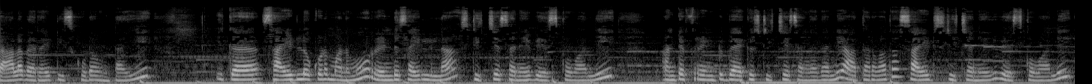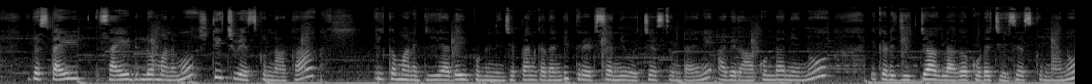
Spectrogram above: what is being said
చాలా వెరైటీస్ కూడా ఉంటాయి. ఇక సైడ్లో కూడా మనము రెండు సైడ్లు ఇలా స్టిచ్చెస్ అనేవి వేసుకోవాలి. అంటే ఫ్రంట్ బ్యాక్ స్టిచ్ చేసాం కదండి ఆ తర్వాత సైడ్ స్టిచ్ అనేది వేసుకోవాలి. ఇక సైడ్ సైడ్లో మనము స్టిచ్ వేసుకున్నాక ఇక మనకి అదే ఇప్పుడు నేను చెప్పాను కదండి థ్రెడ్స్ అన్నీ వచ్చేస్తుంటాయని. అవి రాకుండా నేను ఇక్కడ జిగ్జాగ్ లాగా కూడా చేసేసుకున్నాను.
